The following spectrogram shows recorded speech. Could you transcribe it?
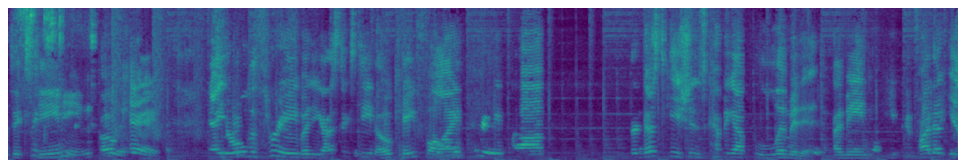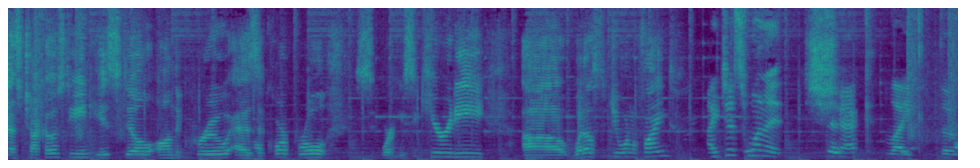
16? Okay. Yeah, you rolled a 3, but you got a 16. Okay, fine. Uh, your investigation is coming up limited. I mean, you can find out, yes, Chuck Osteen is still on the crew as a corporal, working security. Uh, what else did you want to find? I just want to check like the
